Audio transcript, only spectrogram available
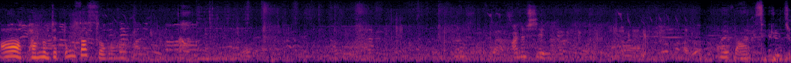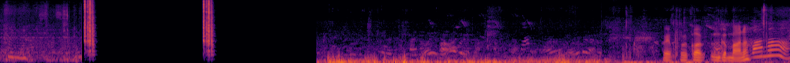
아, 방금 진짜 똥 쌌어. 아저씨. 왜나 새를 찍고 있냐? 왜 볼 거 은근 많아? 많아.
